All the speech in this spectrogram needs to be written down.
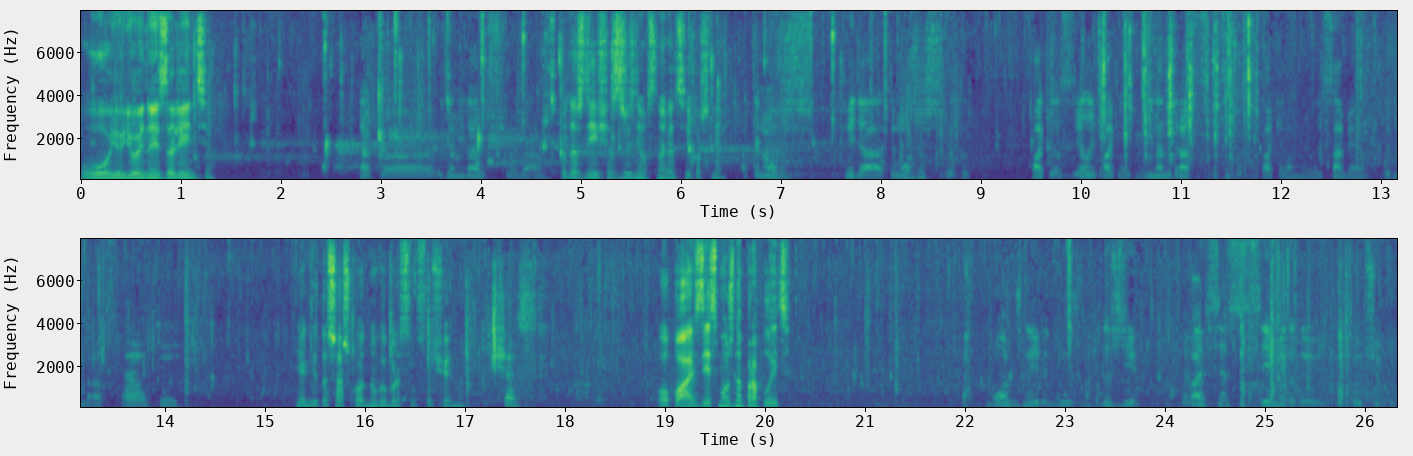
Ой-ой-ой, на изоленте. Так, э, идем дальше, да? Подожди, сейчас жизнь восстановится и пошли. А ты можешь, Федя, а ты можешь этот факел сделай, факел. Не надо драться, свети просто факелом, мы сами будем драться. А, окей. Я где-то шашку одну выбросил случайно. Сейчас. Опа, а здесь можно проплыть. Можно или нужно? Подожди. Давай все, все методы изучим, тут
